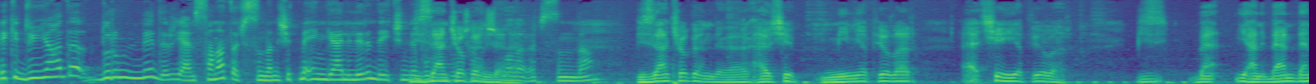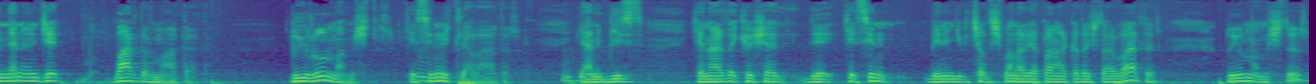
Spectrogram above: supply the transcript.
Peki dünyada durum nedir? Yani sanat açısından, işitme engellilerin de içinde Bizden bulunduğu çok çalışmalar öndeler. açısından. Bizden çok öndeler. Her şey mim yapıyorlar. Her şeyi yapıyorlar. Biz ben yani ben benden önce vardır muhakkak. Duyurulmamıştır. Kesinlikle vardır. Yani biz kenarda köşede kesin benim gibi çalışmalar yapan arkadaşlar vardır. Duyulmamıştır.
